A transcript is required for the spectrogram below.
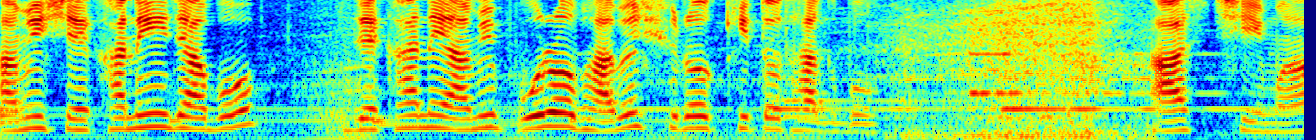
আমি সেখানেই যাব, যেখানে আমি পুরোভাবে সুরক্ষিত থাকব। আসছি, মা।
